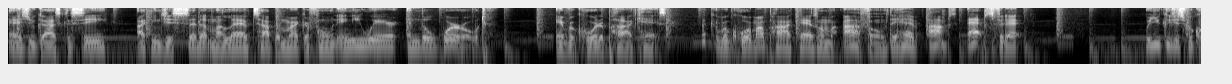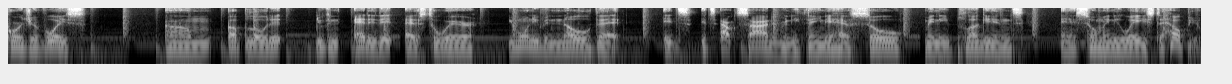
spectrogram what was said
As you guys can see, I can just set up my laptop and microphone anywhere in the world and record a podcast. I can record my podcast on my iPhone. They have apps, for that. Where you can just record your voice, um, upload it. You can edit it as to where you won't even know that it's it's outside or anything. They have so many plugins and so many ways to help you.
